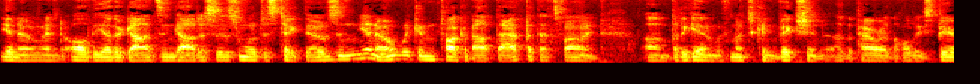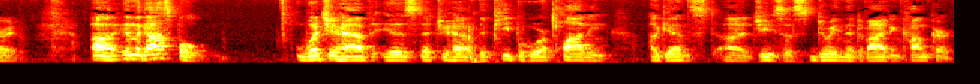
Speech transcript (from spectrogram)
you know and all the other gods and goddesses, and we'll just take those, and you know, we can talk about that, but that's fine. Um, but again, with much conviction of the power of the Holy Spirit. Uh, in the gospel, what you have is that you have the people who are plotting against uh, Jesus doing the divide and conquer.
